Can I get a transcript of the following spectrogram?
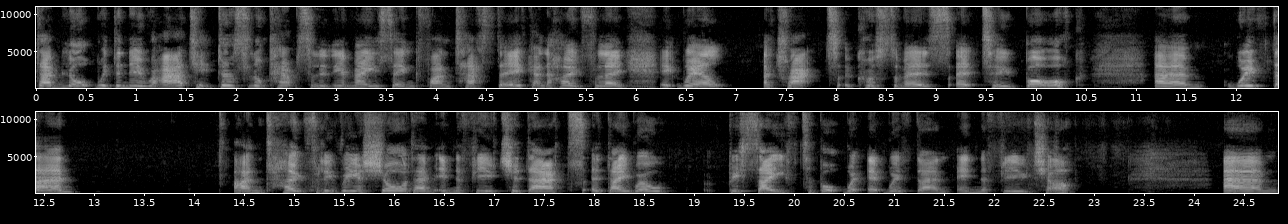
them look with the new ad it does look absolutely amazing fantastic and hopefully it will attract customers uh, to book um, with them and hopefully reassure them in the future that they will be safe to book with, it with them in the future. Um,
